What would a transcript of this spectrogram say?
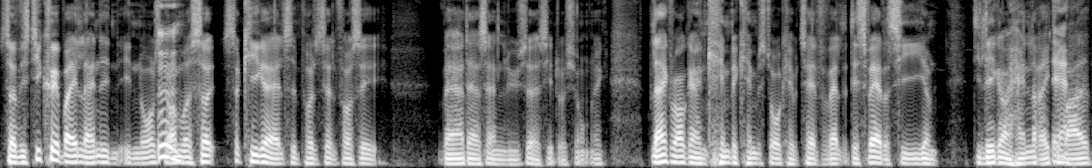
Så hvis de køber et eller andet i, i den nordiske mm. område, så, så kigger jeg altid på det selv for at se, hvad er deres analyse af situationen. Ikke? BlackRock er en kæmpe, kæmpe stor kapitalforvalter. Det er svært at sige, om de ligger og handler rigtig Ja. meget.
